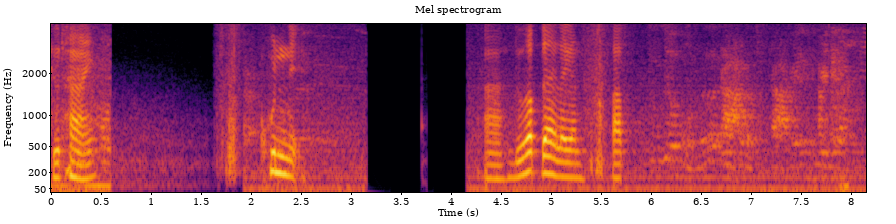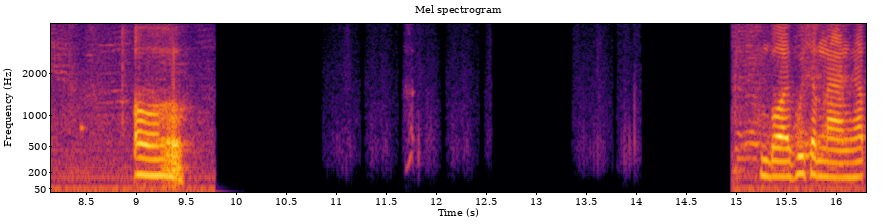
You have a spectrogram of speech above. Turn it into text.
ชุดหาย คุณนี่ อ่า ดูครับได้อะไรกัน ปั๊บโอ้ คุณบอยผู้ชำนาญครับ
